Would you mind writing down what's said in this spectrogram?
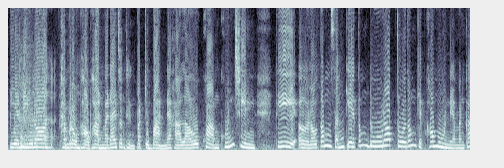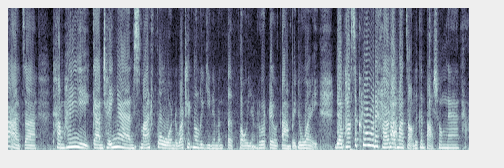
เปียนนี่รอดทำรงเผ่าพันธุ์มาได้จนถึงปัจจุบันนะคะ แล้วความคุ้นชินที่เออเราต้องสังเกตต้องดูรอบตัวต้องเก็บข้อมูลเนี่ย มันก็อาจจะทำให้การใช้งานสมาร์ทโฟน หรือว่าเทคโนโลยีเนี่ยมันเติบโตอย่างรวดเร็วตามไปด้วย เดี๋ยวพักสักครู่นะคะ เรามาเจาะลึกกันต่อช่วงหน้าค่ะ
